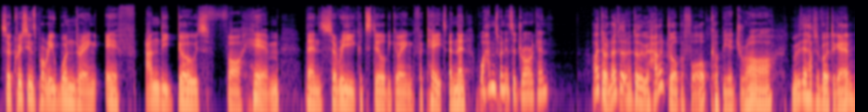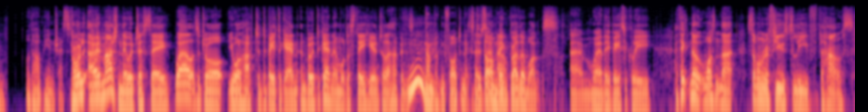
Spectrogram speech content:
So Christian's probably wondering if Andie goes for him, then Cirie could still be going for Kate. And then what happens when it's a draw again? I don't know. Don't, think we had a draw before. Could be a draw. Maybe they'd have to vote again. Oh, that'll be interesting. Probably, I imagine they would just say, "Well, it's a draw. You all have to debate again and vote again, and we'll just stay here until it happens." Hmm, I'm looking forward to next Did that on now. Big Brother once, um, where they basically, I think no, it wasn't that. Someone refused to leave the house,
